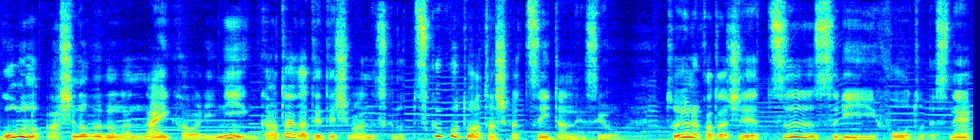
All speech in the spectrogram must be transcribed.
ゴムの足の部分がない代わりにガタが出てしまうんですけど、つくことは確かついたんですよ。というような形で2、3、4とですね、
